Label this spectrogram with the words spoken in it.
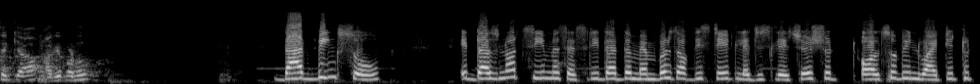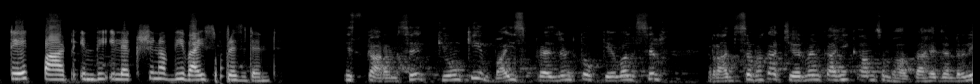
से क्या आगे पढ़ो that being so it does not seem necessary that the members of the state legislature should also be invited to take part in the election of the vice president इस कारण से, क्योंकि वाइस प्रेसिडेंट तो केवल सिर्फ़ राज्यसभा का चेयरमैन का ही काम संभालता है generally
